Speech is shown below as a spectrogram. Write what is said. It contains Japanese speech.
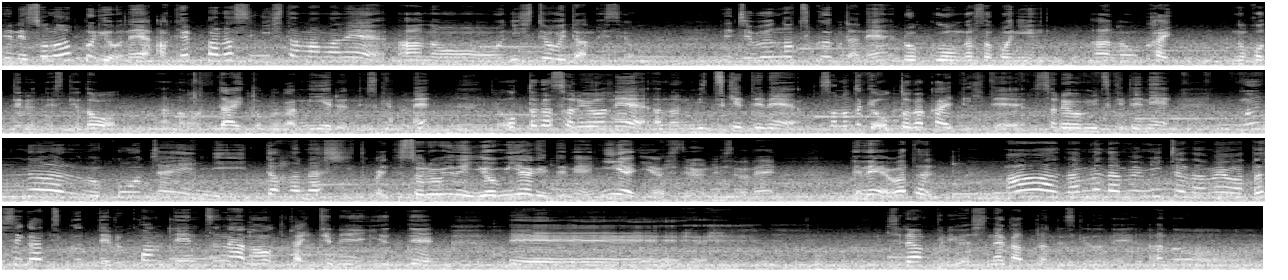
でねそのアプリをね開けっぱなしにしたままねあのー、にしておいたんですよ。で自分の作ったね録音がそこにあの書い残ってるんですけどあの台とかが見えるんですけどね。夫がそれをねあの見つけてねその時夫が帰ってきてそれを見つけてねムンナールの紅茶園に行った話とか言ってそれをね読み上げてねニヤニヤしてるんですよね。でね私ああダメダメ見ちゃダメ私が作ってるコンテンツなのとか言ってね言ってえー、知らんぷりはしなかったんですけどね。あの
